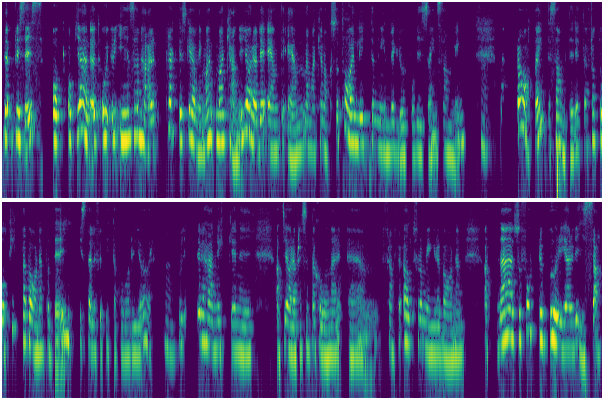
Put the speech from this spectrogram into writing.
det, precis. Och, och, gärna, och i en sån här praktisk övning, man, man kan ju göra det en till en men man kan också ta en liten mindre grupp och visa i en samling. Mm. Prata inte samtidigt därför att då tittar barnen på dig istället för att titta på vad du gör. Mm. Och lite det här nyckeln i att göra presentationer, eh, framför allt för de yngre barnen. Att när, så fort du börjar visa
